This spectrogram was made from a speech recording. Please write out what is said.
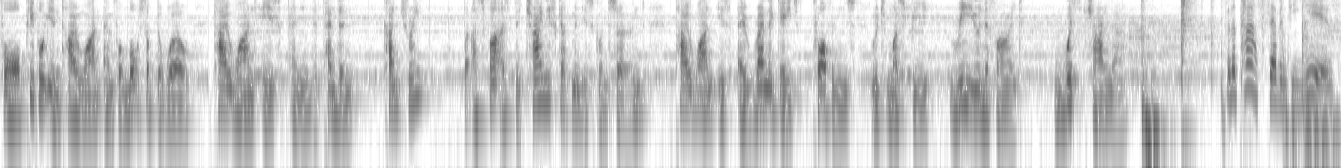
For people in Taiwan and for most of the world, Taiwan is an independent country. But as far as the Chinese government is concerned, Taiwan is a renegade province which must be reunified with China. For the past 70 years,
